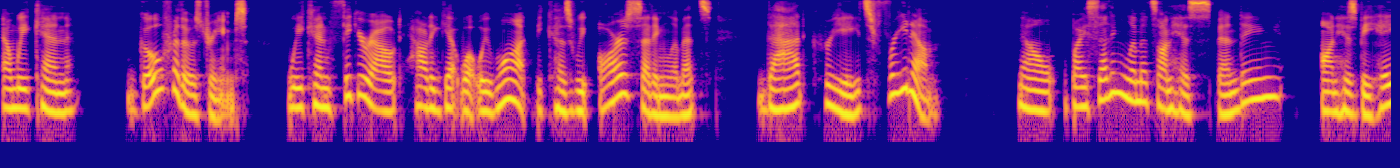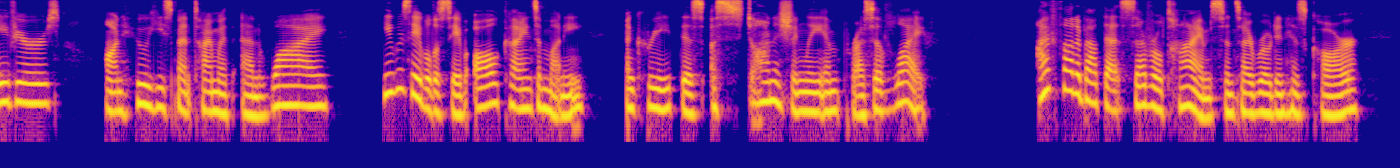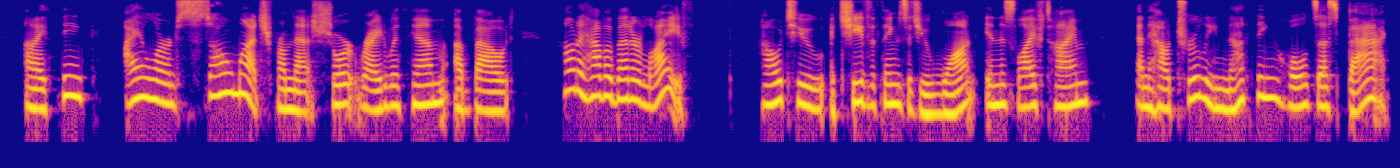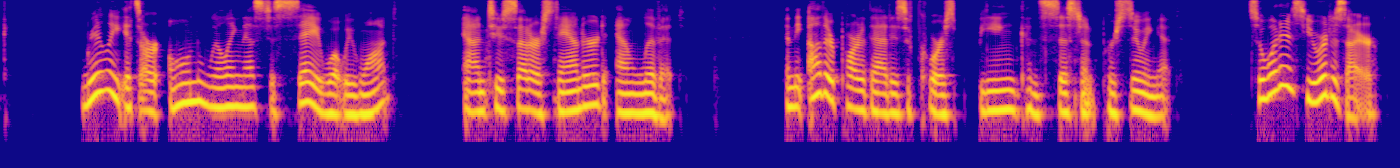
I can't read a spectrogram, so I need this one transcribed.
And we can go for those dreams. We can figure out how to get what we want because we are setting limits. That creates freedom. Now, by setting limits on his spending, on his behaviors, on who he spent time with and why, he was able to save all kinds of money and create this astonishingly impressive life. I've thought about that several times since I rode in his car, and I think I learned so much from that short ride with him about how to have a better life, how to achieve the things that you want in this lifetime, and how truly nothing holds us back. Really, it's our own willingness to say what we want and to set our standard and live it. And the other part of that is, of course, being consistent, pursuing it. So, what is your desire?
